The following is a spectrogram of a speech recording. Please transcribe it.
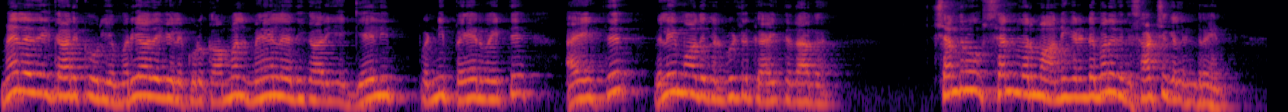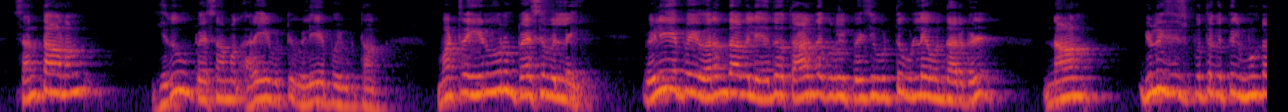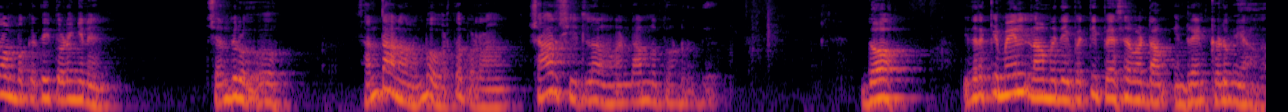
மேலதிகாரிக்கு உரிய மரியாதைகளை கொடுக்காமல் மேலதிகாரியை கேலி பண்ணி பெயர் வைத்து அழைத்து விலைமாதுகள் வீட்டிற்கு அழைத்ததாக சந்துரு சென் வர்மா நீங்கள் ரெண்டு பேரும் இதுக்கு சாட்சிகள் என்றேன். சந்தானம் எதுவும் பேசாமல் அறையை விட்டு வெளியே போய்விட்டான். மற்ற இருவரும் பேசவில்லை. வெளியே போய் வரந்தாவில் ஏதோ தாழ்ந்த குரலில் பேசிவிட்டு உள்ளே வந்தார்கள். நான் யுலிசிஸ் புத்தகத்தில் மூன்றாம் பக்கத்தை தொடங்கினேன். சந்துரு சந்தானம் ரொம்ப வருத்தப்படுறான். சார்ஜ் ஷீட்லாம் வேண்டாம்னு தோன்றுறது. தோ இதற்கு மேல் நாம் இதை பற்றி பேச வேண்டாம் என்றேன் கடுமையாக.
